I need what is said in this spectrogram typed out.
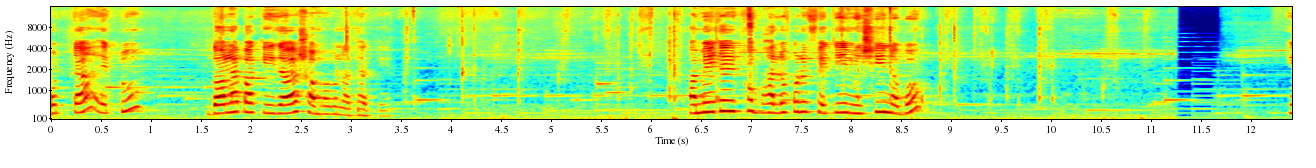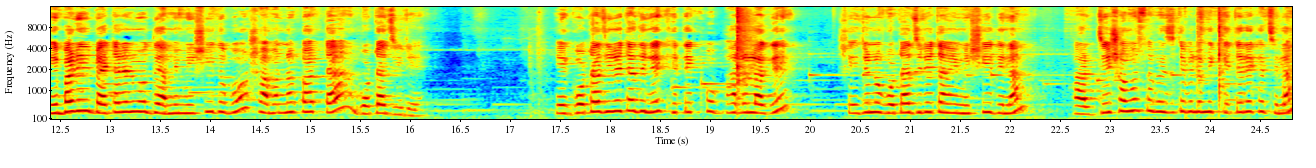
ওটটা একটু দলা পাকিয়ে যাওয়ার সম্ভাবনা থাকে। আমি এটা খুব ভালো করে ফেটিয়ে মিশিয়ে নেব। এবার এই ব্যাটারের মধ্যে আমি মিশিয়ে দেবো সামান্য কয়েকটা গোটা জিরে। এই গোটা জিরেটা দিলে খেতে খুব ভালো লাগে, সেই জন্য গোটা জিরেটা আমি মিশিয়ে দিলাম। আর যে সমস্ত ভেজিটেবল আমি কেটে রেখেছিলাম,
